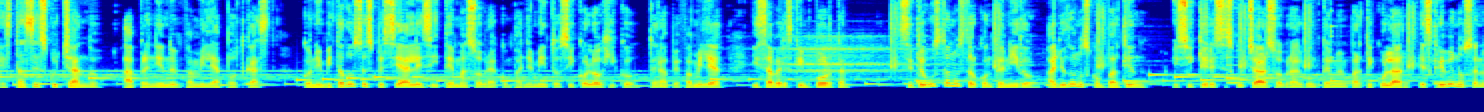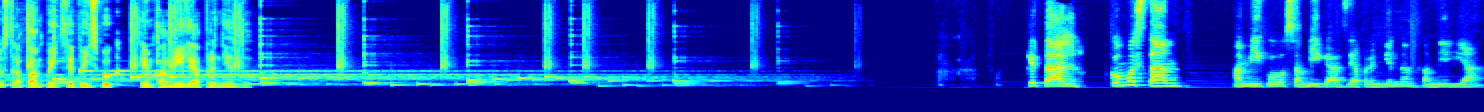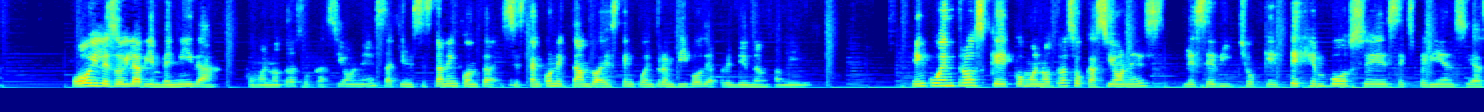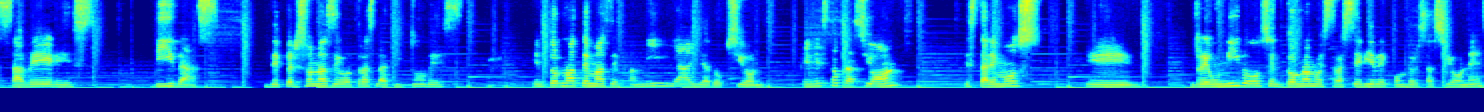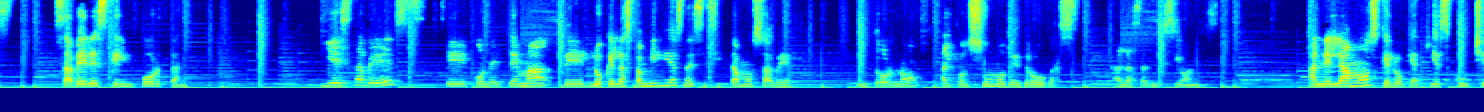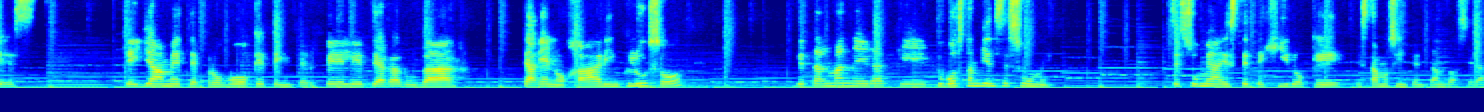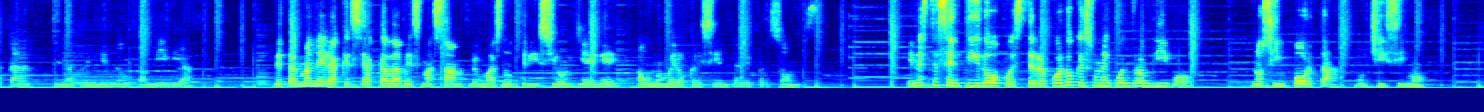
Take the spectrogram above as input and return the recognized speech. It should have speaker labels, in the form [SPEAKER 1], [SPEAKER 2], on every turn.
[SPEAKER 1] Estás escuchando Aprendiendo en Familia Podcast, con invitados especiales y temas sobre acompañamiento psicológico, terapia familiar y saberes que importan. Si te gusta nuestro contenido, ayúdanos compartiendo. Y si quieres escuchar sobre algún tema en particular, escríbenos a nuestra fanpage de Facebook en Familia Aprendiendo.
[SPEAKER 2] ¿Qué tal? ¿Cómo están amigos, amigas de Aprendiendo en Familia? Hoy les doy la bienvenida, como en otras ocasiones, a quienes se están conectando a este encuentro en vivo de Aprendiendo en Familia. Encuentros que, como en otras ocasiones, les he dicho que tejen voces, experiencias, saberes, vidas de personas de otras latitudes en torno a temas de familia y adopción. En esta ocasión estaremos eh, reunidos en torno a nuestra serie de conversaciones saberes que importan. Y esta vez eh, con el tema de lo que las familias necesitamos saber en torno al consumo de drogas, a las adicciones. Anhelamos que lo que aquí escuches te llame, te provoque, te interpele, te haga dudar, te haga enojar incluso, de tal manera que tu voz también se sume se sume a este tejido que estamos intentando hacer acá en Aprendiendo en Familia, de tal manera que sea cada vez más amplio y más nutricio y llegue a un número creciente de personas. En este sentido, pues te recuerdo que es un encuentro en vivo, nos importa muchísimo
